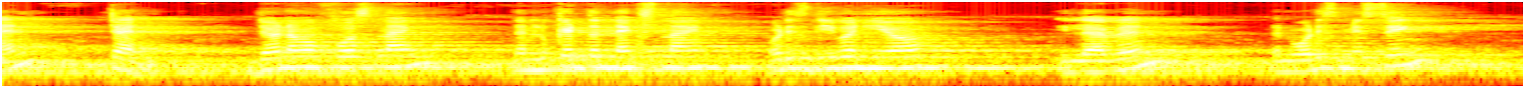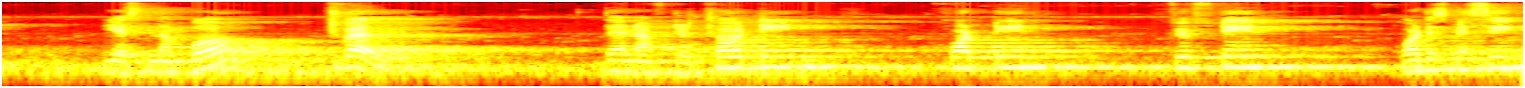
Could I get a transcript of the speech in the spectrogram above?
and 10 done our first line then look at the next line. What is given here? 11 then what is missing? Yes number 12 then after 13 14 15 what is missing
